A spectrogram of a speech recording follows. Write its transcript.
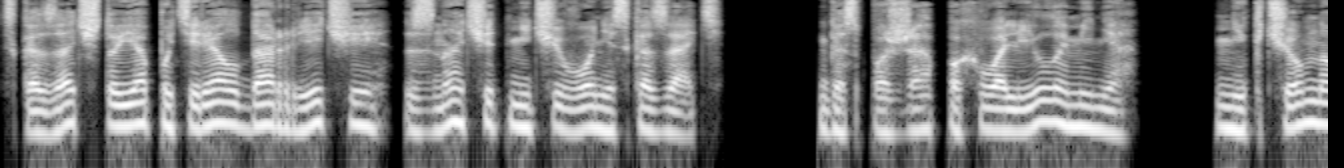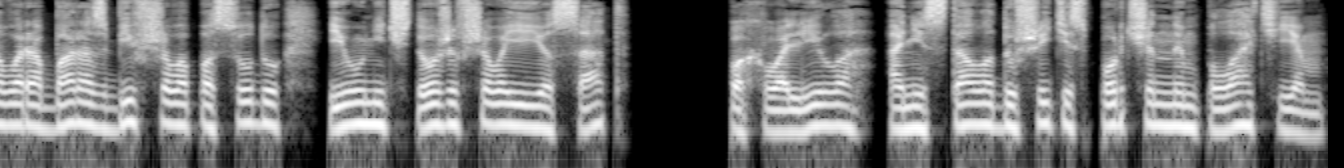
Сказать, что я потерял дар речи, значит ничего не сказать. Госпожа похвалила меня никчемного раба, разбившего посуду и уничтожившего ее сад, похвалила, а не стала душить испорченным платьем.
